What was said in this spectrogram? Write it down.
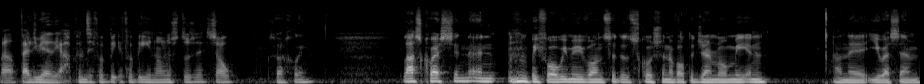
well, very rarely happens if we're, be- if we're being honest, does it? So, Exactly. Last question, and before we move on to the discussion about the general meeting and the USM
